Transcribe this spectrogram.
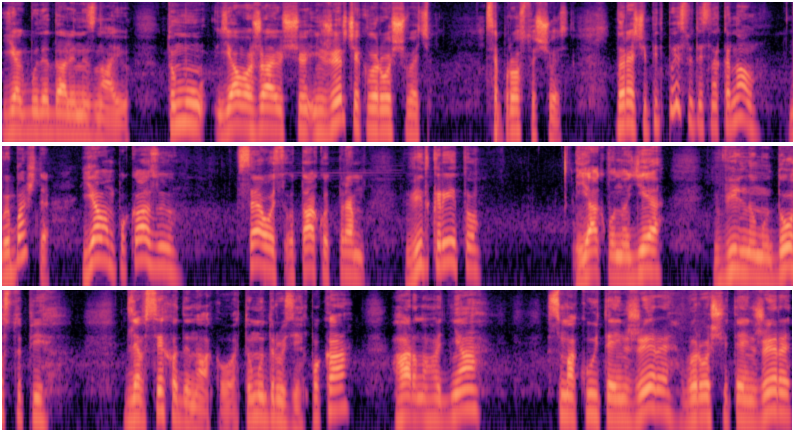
Як буде далі, не знаю. Тому я вважаю, що інжирчик вирощувати це просто щось. До речі, підписуйтесь на канал. Ви бачите, я вам показую все ось отак, от прям відкрито, як воно є в вільному доступі для всіх одинаково. Тому, друзі, пока, гарного дня, смакуйте інжири, вирощуйте інжири,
